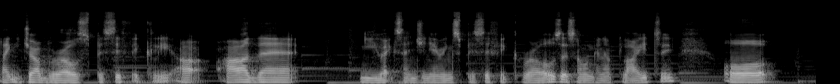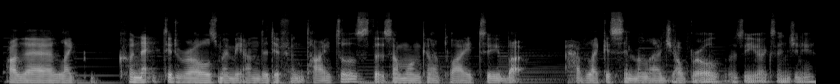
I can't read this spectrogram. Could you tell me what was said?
like job roles specifically, are are there UX engineering specific roles that someone can apply to, or are there like connected roles maybe under different titles that someone can apply to, but have like a similar job role as a UX engineer?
